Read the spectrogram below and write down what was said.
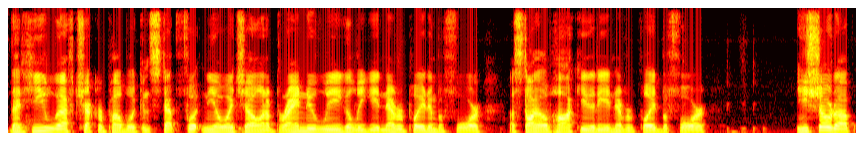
that he left Czech Republic and stepped foot in the OHL in a brand new league, a league he had never played in before, a style of hockey that he had never played before, he showed up,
